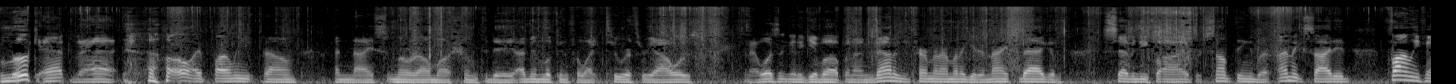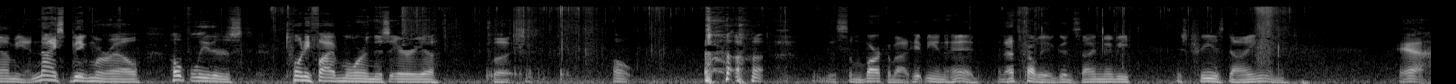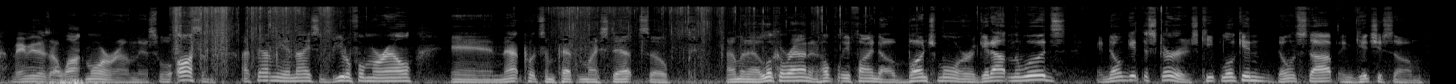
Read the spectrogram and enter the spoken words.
Look at that. oh, I finally found a nice morel mushroom today. I've been looking for like two or three hours and I wasn't going to give up and I'm bound and determined I'm going to get a nice bag of 75 or something, but I'm excited. Finally found me a nice big morel. Hopefully there's 25 more in this area, but oh, there's some bark about it. hit me in the head. And that's probably a good sign. Maybe this tree is dying and yeah, maybe there's a lot more around this. Well, awesome. I found me a nice, beautiful morel, and that put some pep in my step. So I'm going to look around and hopefully find a bunch more. Get out in the woods and don't get discouraged. Keep looking, don't stop, and get you some.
